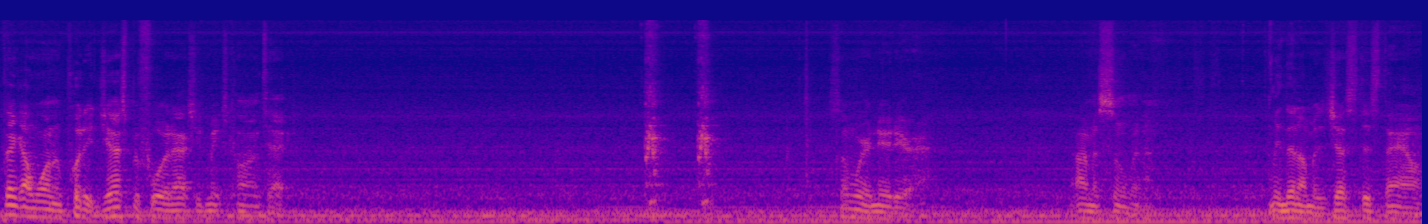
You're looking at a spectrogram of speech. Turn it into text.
I think I want to put it just before it actually makes contact. Somewhere near there. I'm assuming. And then I'm gonna adjust this down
